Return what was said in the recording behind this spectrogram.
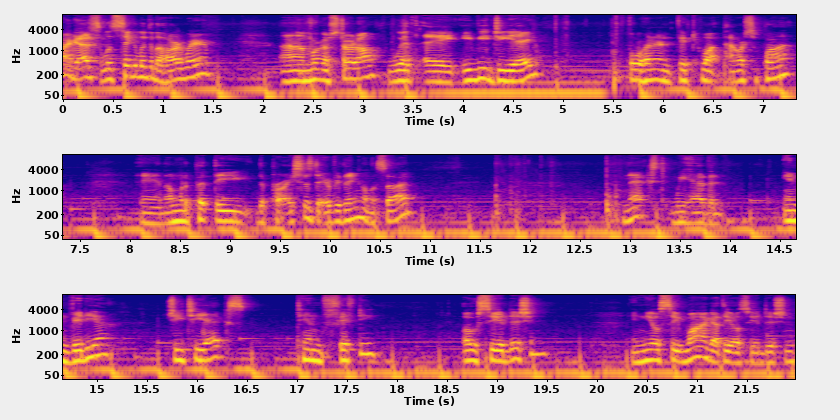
All right, guys, so let's take a look at the hardware. Um, we're going to start off with a EVGA 450 watt power supply. And I'm going to put the, the prices to everything on the side. Next, we have an NVIDIA GTX 1050 OC edition. And you'll see why I got the OC edition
